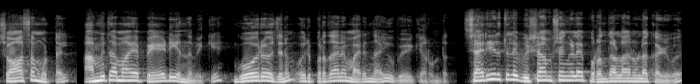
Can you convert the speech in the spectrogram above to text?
ശ്വാസം മുട്ടൽ അമിതമായ പേടി എന്നിവയ്ക്ക് ഗോരോജനം ഒരു പ്രധാന മരുന്നായി ഉപയോഗിക്കാറുണ്ട്. ശരീരത്തിലെ വിഷാംശങ്ങളെ പുറന്തള്ളാനുള്ള കഴിവ്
